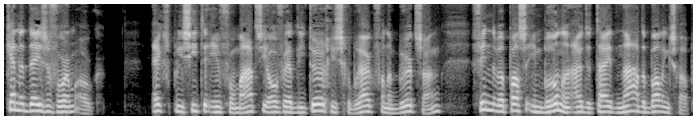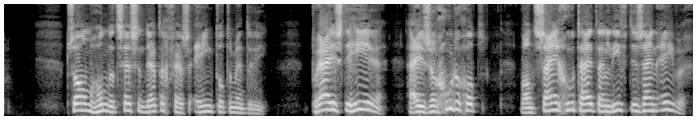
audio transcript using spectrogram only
kennen deze vorm ook. Expliciete informatie over het liturgisch gebruik van een beurtzang vinden we pas in bronnen uit de tijd na de ballingschap. Psalm 136, vers 1 tot en met 3. Prijs de Heere, Hij is een goede God, want Zijn goedheid en liefde zijn eeuwig.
